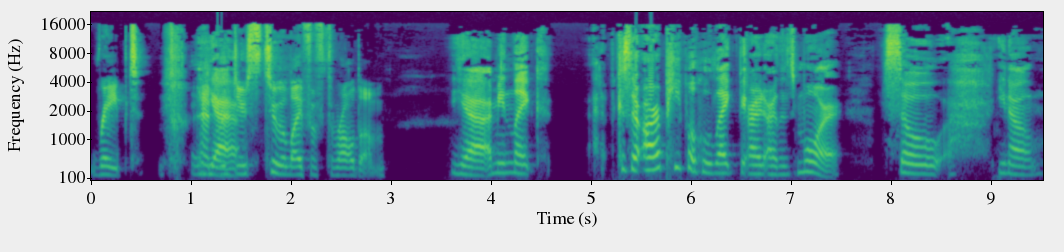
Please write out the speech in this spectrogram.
raped and Yeah. reduced to a life of thraldom. Yeah, I mean, like, because there are people who like the Iron Islands more. So, you know,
